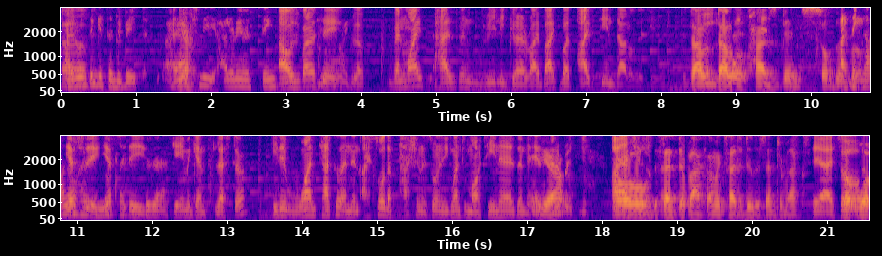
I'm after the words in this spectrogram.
I Uh, don't think it's a debate. I Yeah. actually, I don't even think. I was about to say, Like- look, Ben White has been really good at right back, but I've seen Dalot this season. Dalot, He Dalot has has been so good. I think bro. Yesterday, looked like yesterday's game against Leicester, he did one tackle, and then I saw the passion in his soul, and he went to Martinez and he's Yeah. celebrating. I actually Oh, the centre backs. I'm excited to do the centre backs. Yeah, So, so, we're,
